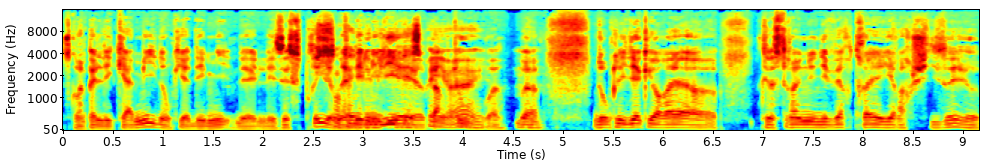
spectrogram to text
ce qu'on appelle les kami, donc il y a des, les esprits, on a des milliers, partout. Mm. Donc l'idée qu'il y aurait, euh, que ce serait un univers très hiérarchisé, euh,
